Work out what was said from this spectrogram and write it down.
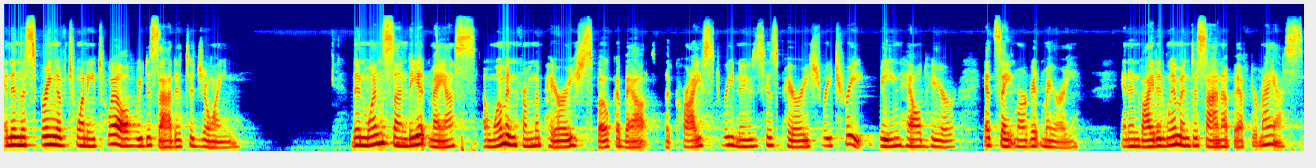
and in the spring of 2012, we decided to join. Then one Sunday at Mass, a woman from the parish spoke about the Christ Renews His Parish retreat being held here at St. Margaret Mary and invited women to sign up after Mass.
